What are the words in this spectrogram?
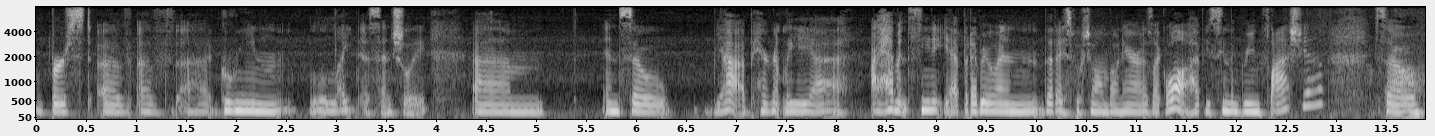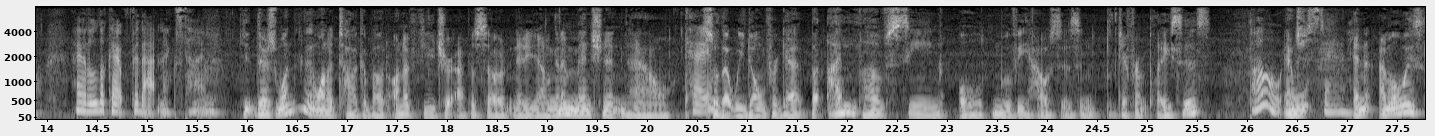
burst of, of uh, green light, essentially. Um, and so, yeah, apparently, uh, I haven't seen it yet, but everyone that I spoke to on Bonaire is like, well, have you seen the green flash yet? So I got to look out for that next time. There's one thing I want to talk about on a future episode, Nidhi. I'm going to mention it now 'Kay. so that we don't forget. But I love seeing old movie houses in different places. Oh, And, interesting. And I'm always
